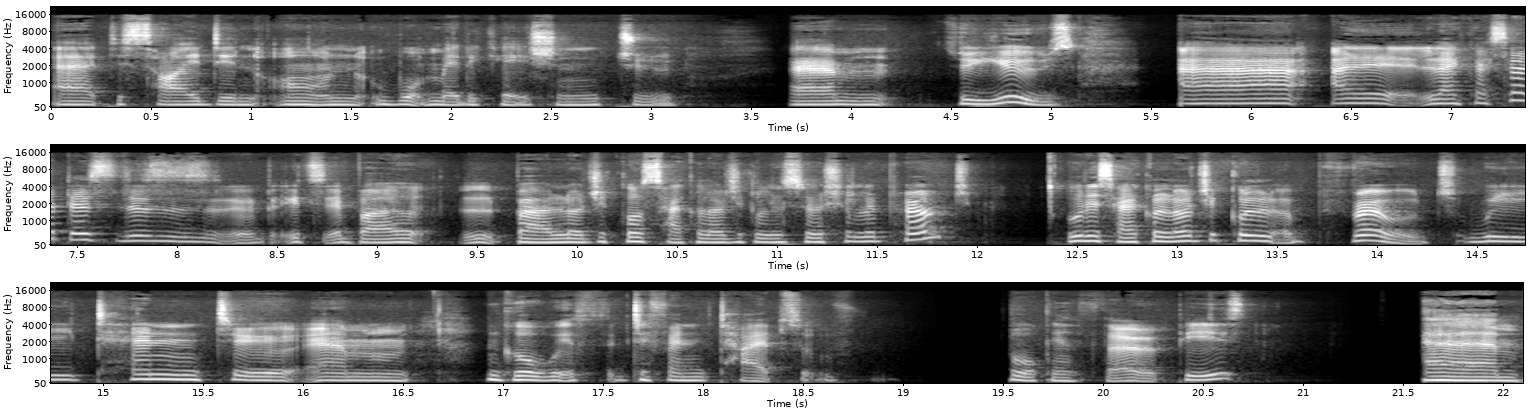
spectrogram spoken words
uh, deciding on what medication to um, to use. Uh, I like I said, this this is it's about biological, psychological, and social approach. With a psychological approach, we tend to um, go with different types of talking therapies. Um,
